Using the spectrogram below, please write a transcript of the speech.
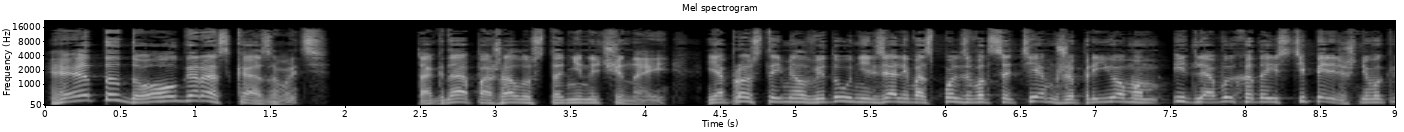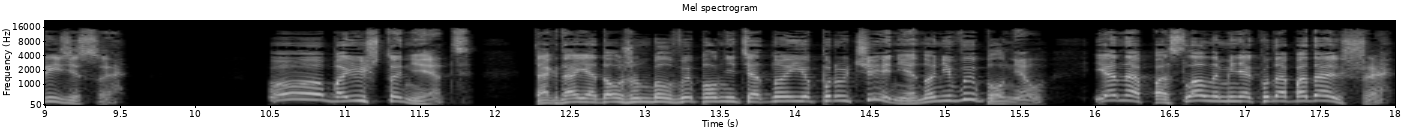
Это долго рассказывать. Тогда, пожалуйста, не начинай. Я просто имел в виду, нельзя ли воспользоваться тем же приемом и для выхода из теперешнего кризиса. О, боюсь, что нет. Тогда я должен был выполнить одно ее поручение, но не выполнил, и она послала меня куда подальше.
